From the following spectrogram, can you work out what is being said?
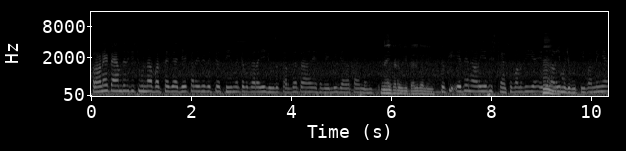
ਪੁਰਾਣੇ ਟਾਈਮ ਦੇ ਵਿੱਚ ਚੂਨਾ ਵਰਤਿਆ ਗਿਆ ਜੇਕਰ ਇਹਦੇ ਵਿੱਚ ਸੀਮੈਂਟ ਵਗੈਰਾ ਇਹ ਯੂਜ਼ ਕਰਦੇ ਤਾਂ ਇਹ ਹਵੇਲੀ ਜ਼ਿਆਦਾ ਟਾਈਮ ਨਹੀਂ ਚੱਲੇਗੀ। ਨਹੀਂ ਖੜੂਗੀ ਬਿਲਕੁਲ ਜੀ। ਕਿਉਂਕਿ ਇਹਦੇ ਨਾਲ ਹੀ ਇਹਦੀ ਸਟਰੈਂਥ ਬਣਦੀ ਹੈ ਇਹਦੇ ਹੂੰ। ਨਾਲ ਹੀ ਮਜ਼ਬੂਤੀ ਬਣਨੀ ਹੈ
